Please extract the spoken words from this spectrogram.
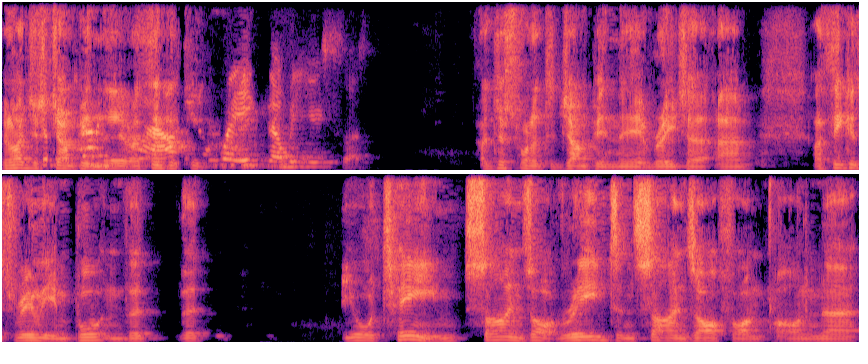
Can I just so jump in there? I think it's a week they'll be useless. I just wanted to jump in there, Rita. Um, I think it's really important that that your team signs off, reads and signs off on on uh,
